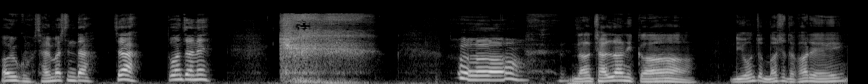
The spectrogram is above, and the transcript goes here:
어이구, 잘 마신다. 자, 또 한 잔 해. 크. 어. 난 잘나니까 니 혼자 마시다 가래.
